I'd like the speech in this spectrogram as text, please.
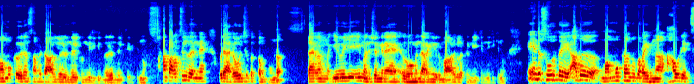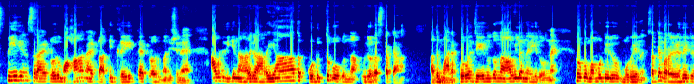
മമ്മൂക്ക വരുന്ന സമയത്ത് ആളുകൾ എഴുന്നേൽക്കുന്നു ഇരിക്കുന്നു എഴുന്നേൽക്കിരിക്കുന്നു ആ പറച്ചിൽ തന്നെ ഒരു അരോചകത്വം ഉണ്ട്. കാരണം ഈ ഈ മനുഷ്യൻ ഇങ്ങനെ റൂമിൽ നിന്ന് ഇറങ്ങി വരുമ്പോൾ ആളുകളൊക്കെ നീക്കുന്നിരിക്കുന്നു എന്റെ സുഹൃത്തെ അത് മമ്മൂക്ക എന്ന് പറയുന്ന ആ ഒരു എക്സ്പീരിയൻസ്ഡ് ആയിട്ടുള്ള ഒരു മഹാനായിട്ടുള്ള അതിഗ്രേറ്റ് ആയിട്ടുള്ള ഒരു മനുഷ്യനെ അവിടെ ഇരിക്കുന്ന ആളുകൾ അറിയാതെ കൊടുത്തു പോകുന്ന ഒരു റെസ്പെക്റ്റ് ആണ്. അത് മനഃപൂർവം ചെയ്യുന്നതൊന്നും ആവില്ലെന്ന് എനിക്ക് തോന്നുന്നത് നോക്കൂ മമ്മൂട്ടി ഒരു മുറിയെന്ന് സത്യം പറഞ്ഞു എഴുന്നേറ്റ്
